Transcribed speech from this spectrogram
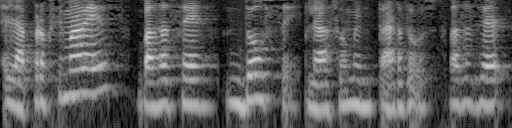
La próxima vez vas a hacer 12, le vas a aumentar 2. Vas a hacer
